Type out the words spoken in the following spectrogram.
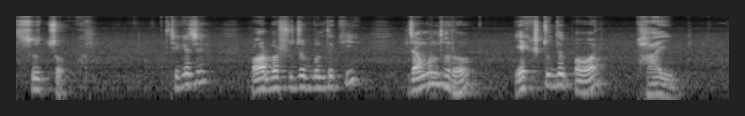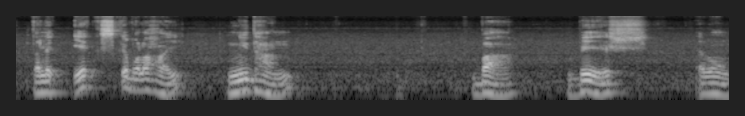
সূচক। ঠিক আছে? পাওয়ার বা সূচক বলতে কি? যেমন ধরো x to the power five তাহলে এক্সকে বলা হয় নিধান বা বেশ এবং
